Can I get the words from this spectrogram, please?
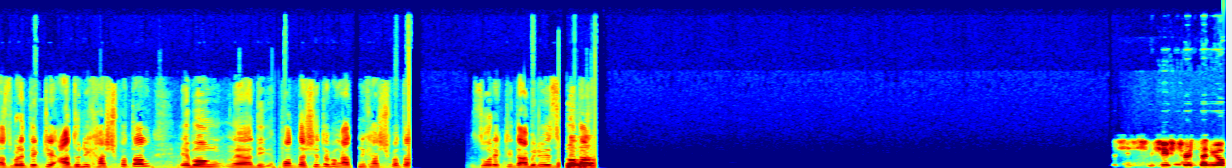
রাজবাড়িতে একটি আধুনিক হাসপাতাল এবং পদ্মা সেতু এবং আধুনিক হাসপাতাল জোর একটি দাবি রয়েছে। শীর্ষস্থানীয়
